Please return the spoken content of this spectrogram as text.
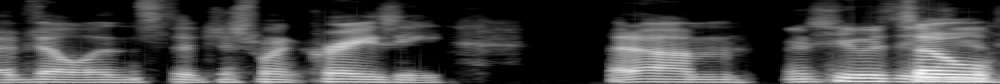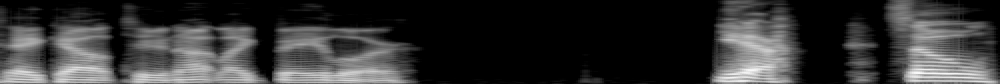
villains that just went crazy. But um, And she was So- easy to take out too, not like Balor. yeah. So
